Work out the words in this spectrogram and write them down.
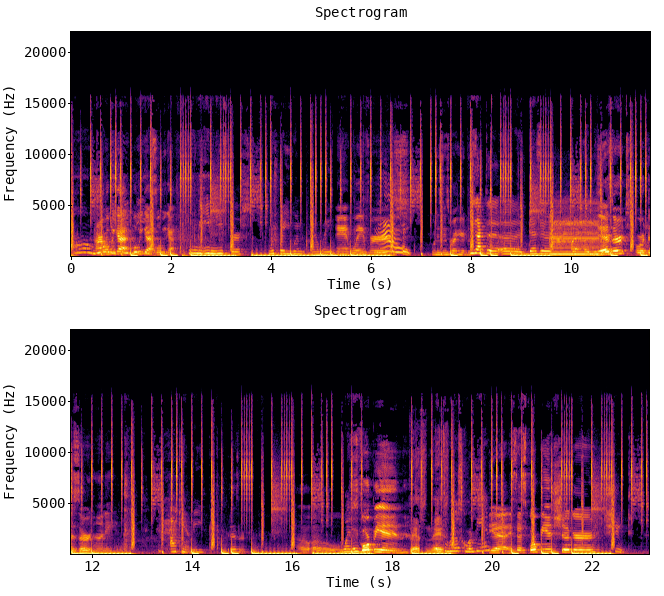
Um, All right, what we got? What we got? What we got? What is this right here? We got the uh, desert. Uh, uh, Desert or dessert, honey? I can't read. Desert. Oh, oh. What is it? Scorpion. That's nasty. It's a real scorpion. Yeah, it says scorpion sugar. Shoot.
